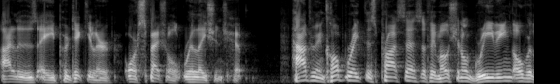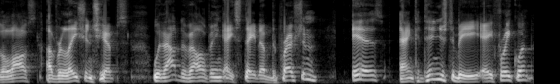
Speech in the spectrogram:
I lose a particular or special relationship. How to incorporate this process of emotional grieving over the loss of relationships without developing a state of depression is and continues to be a frequent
